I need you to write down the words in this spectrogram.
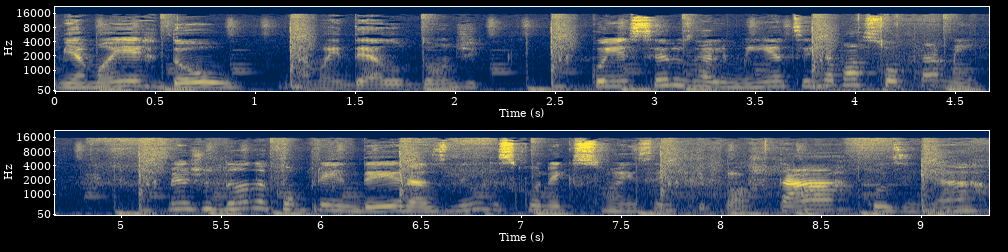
Minha mãe herdou da mãe dela o dom de conhecer os alimentos e repassou para mim me ajudando a compreender as lindas conexões entre plantar, cozinhar,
